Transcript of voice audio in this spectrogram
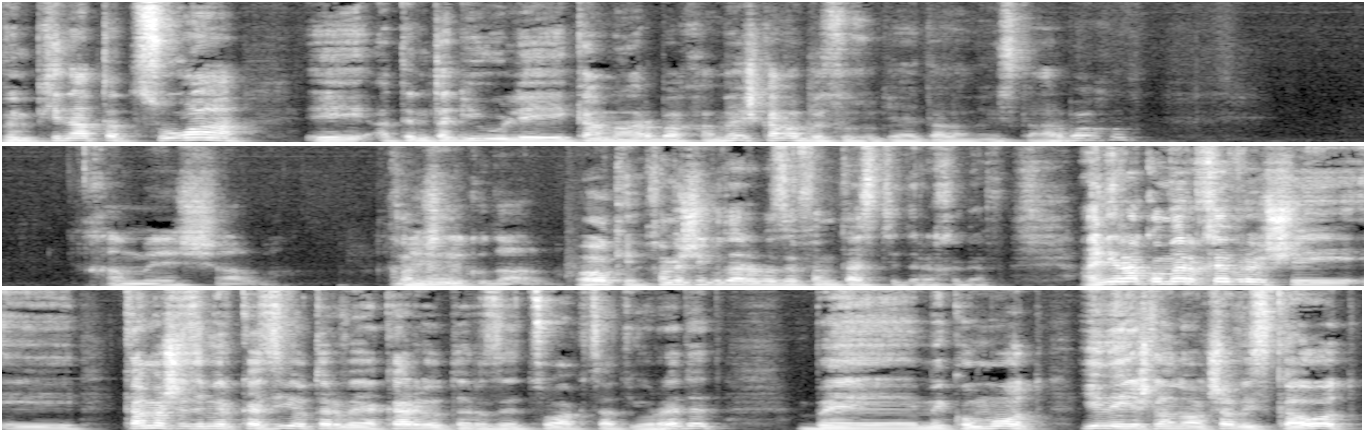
ומבחינת התשואה אה, אתם תגיעו לכמה, 4-5, כמה בסוזוקי הייתה לנו עסקה? 4 אחוז? חמש, ארבע. חמש. חמש נקודה ארבע. אוקיי, 5.4 זה פנטסטי דרך אגב. אני רק אומר חבר'ה שכמה שזה מרכזי יותר ויקר יותר זה תשואה קצת יורדת. במקומות, הנה יש לנו עכשיו עסקאות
